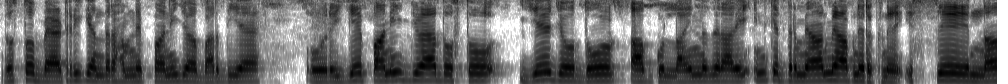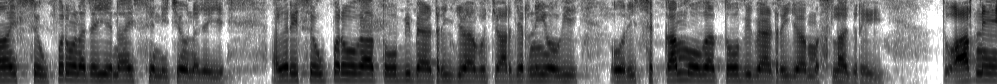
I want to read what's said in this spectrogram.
दोस्तों बैटरी के अंदर हमने पानी जो है भर दिया है। और ये पानी जो है दोस्तों, ये जो दो आपको लाइन नज़र आ रही है, इनके दरमियान में आपने रखना है। इससे ना इससे ऊपर होना चाहिए, ना इससे नीचे होना चाहिए। अगर इससे ऊपर होगा तो भी बैटरी जो है वो चार्जर नहीं होगी और इससे कम होगा तो भी बैटरी जो है मसला करेगी। तो आपने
